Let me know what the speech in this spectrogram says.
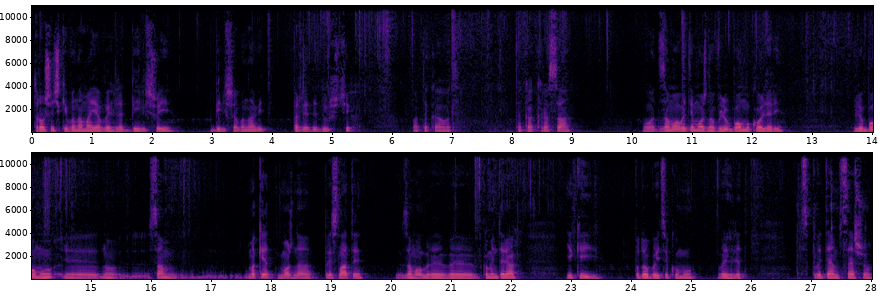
Трошечки вона має вигляд більшої. Більша вона від предыдущих. Отака от така краса. От. Замовити можна в будь-якому кольорі. В будь-якому, е, ну, сам макет можна прислати замов е, в, коментарях, який подобається кому вигляд. Сплетем все, що,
